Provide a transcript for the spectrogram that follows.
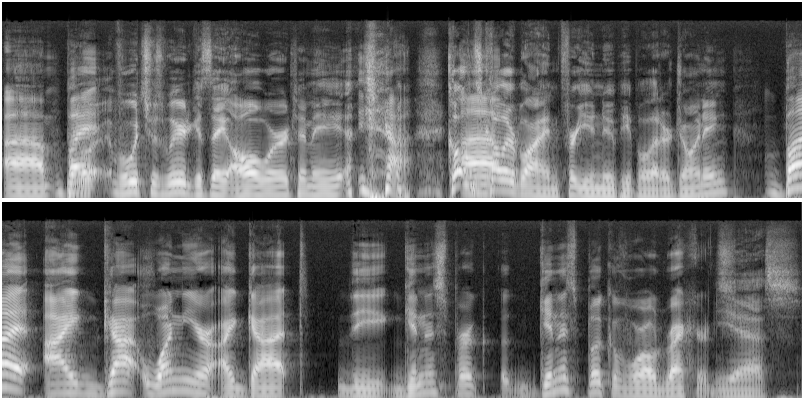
um, but Which was weird because they all were to me. yeah, Colton's Uh, colorblind for you new people that are joining. But I got one year. I got the Guinness Book Guinness Book of World Records. Yes.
